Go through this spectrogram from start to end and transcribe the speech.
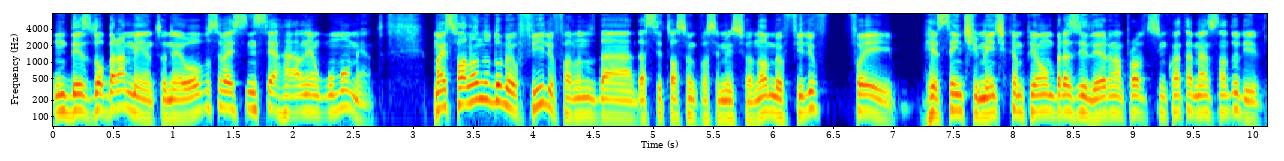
um desdobramento, né? Ou você vai se encerrar em algum momento. Mas falando do meu filho, falando da, da situação que você mencionou, meu filho foi recentemente campeão brasileiro na prova de 50 metros nado livre.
